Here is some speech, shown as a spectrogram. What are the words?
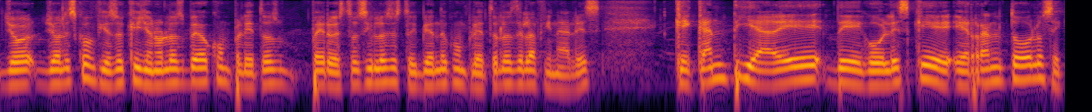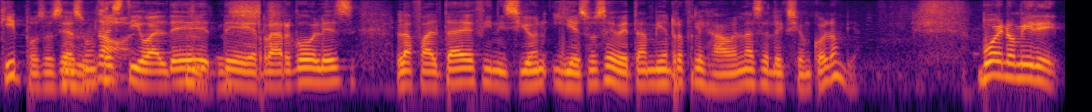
yo, yo les confieso que yo no los veo completos, pero estos sí los estoy viendo completos, los de las finales. Qué cantidad de, de goles que erran todos los equipos, o sea, es un No. festival de, de goles, la falta de definición y eso se ve también reflejado en la selección Colombia. Bueno, mire,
